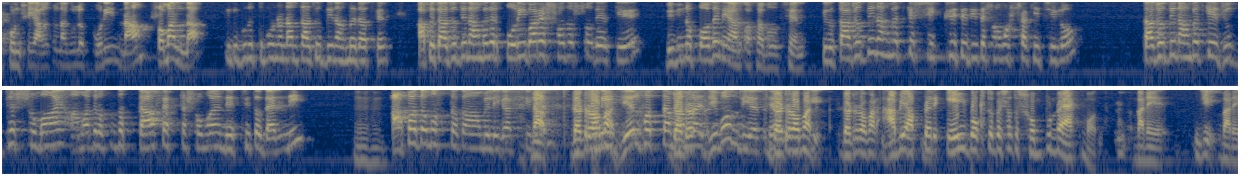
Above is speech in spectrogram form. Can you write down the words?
এখন সেই আলোচনাগুলো করি নাম সমান না কিন্তু গুরুত্বপূর্ণ নাম তাজউদ্দিন আহমেদ আছে। আপনি তাজউদ্দিন আহমেদের পরিবারের সদস্যদেরকে বিভিন্ন পদে নেওয়ার কথা বলছেন কিন্তু তাজউদ্দিন আহমেদকে স্বীকৃতি দিতে সমস্যা কি ছিল? তাজউদ্দিন আহমেদকে যুদ্ধের সময় আমাদের অত্যন্ত টাফ একটা সময় নেতৃত্ব দেননি। জেল হত্যা মামলায় জীবন আমি আপনার এই বক্তব্যের সাথে সম্পূর্ণ একমত। মানে মানে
